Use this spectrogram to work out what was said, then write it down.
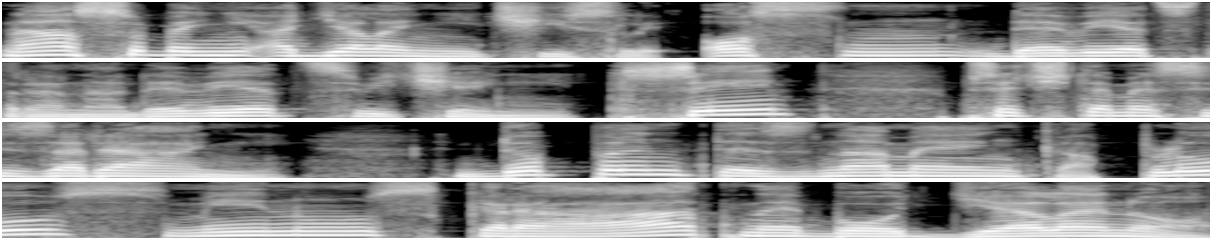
Násobení a dělení čísly 8, 9, strana 9, cvičení 3. Přečteme si zadání. Doplňte znaménka plus, minus, krát nebo děleno.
